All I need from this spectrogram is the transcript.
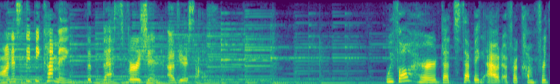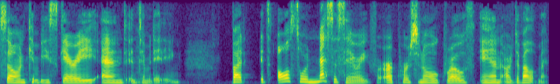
honestly becoming the best version of yourself. We've all heard that stepping out of our comfort zone can be scary and intimidating, but it's also necessary for our personal growth and our development.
